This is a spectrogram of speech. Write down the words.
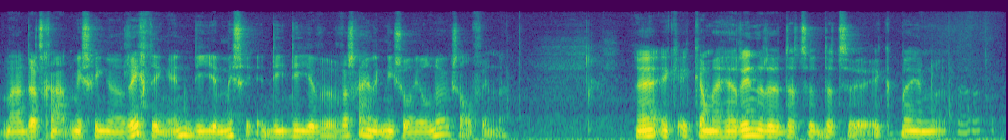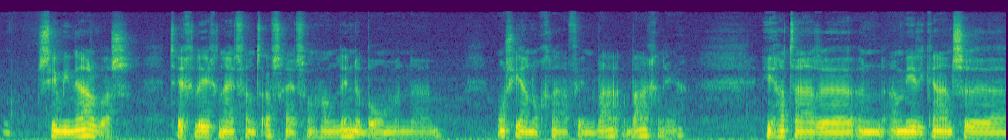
Maar dat gaat misschien een richting in die je, misschien, die, die je waarschijnlijk niet zo heel leuk zal vinden. Ik, ik kan me herinneren dat, dat ik bij een seminar was. Ter gelegenheid van het afscheid van Han Lindeboom, een eh, oceanograaf in Wa- Wageningen. Die had daar eh, een Amerikaanse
